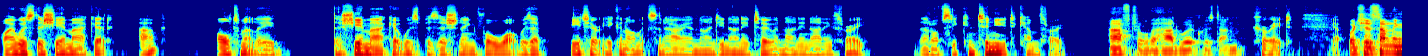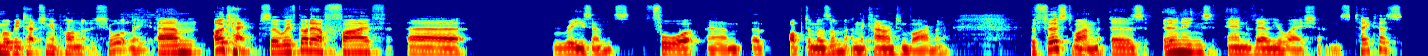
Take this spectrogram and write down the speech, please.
why was the share market up? Ultimately the share market was positioning for what was a better economic scenario in 1992 and 1993. That obviously continued to come through. After all the hard work was done. Correct. Yep. Which is something we'll be touching upon shortly. Um, okay, so we've got our five uh, reasons for um, optimism in the current environment. The first one is earnings and valuations. Take us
